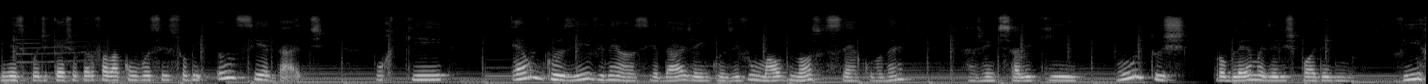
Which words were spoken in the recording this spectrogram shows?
E nesse podcast eu quero falar com você sobre ansiedade, porque é inclusive, né, a ansiedade é inclusive um mal do nosso século, né? A gente sabe que muitos problemas eles podem vir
